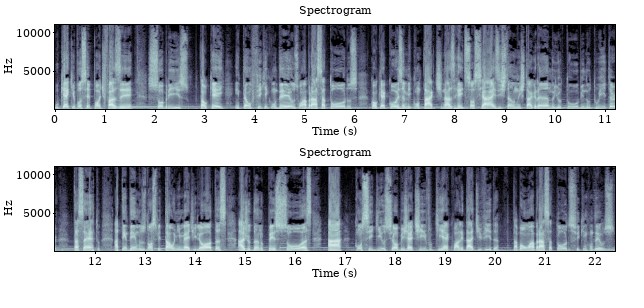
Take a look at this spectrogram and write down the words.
o que é que você pode fazer sobre isso. Tá ok? Então fiquem com Deus, um abraço a todos. Qualquer coisa me contacte nas redes sociais, estamos no Instagram, no YouTube, no Twitter, tá certo? Atendemos no Hospital Unimed Ilhotas, ajudando pessoas a conseguir o seu objetivo que é qualidade de vida. Tá bom? Um abraço a todos, fiquem com Deus.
